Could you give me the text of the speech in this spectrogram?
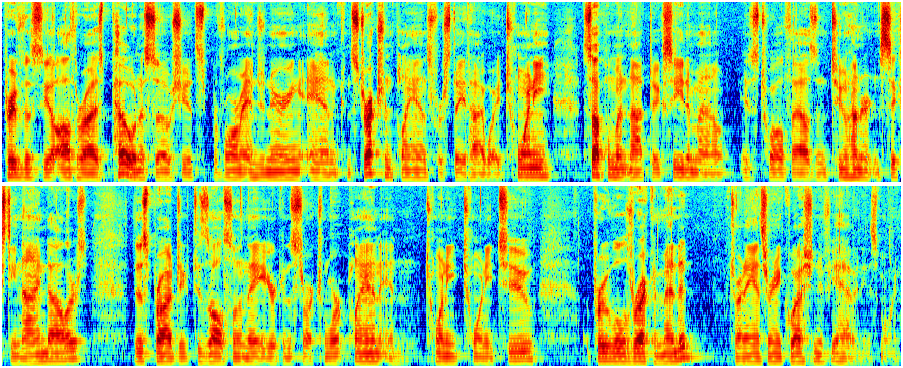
Previously authorized Poe and Associates to perform engineering and construction plans for State Highway 20. Supplement not to exceed amount is $12,269. This project is also in the eight-year construction work plan in 2022. Approval is recommended. Trying to answer any question if you have any this morning.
